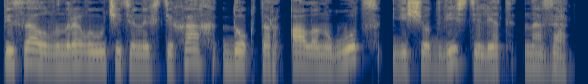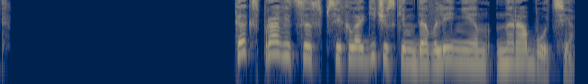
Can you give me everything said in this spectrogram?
писал в нравоучительных стихах доктор Алан Уотс еще 200 лет назад. Как справиться с психологическим давлением на работе?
